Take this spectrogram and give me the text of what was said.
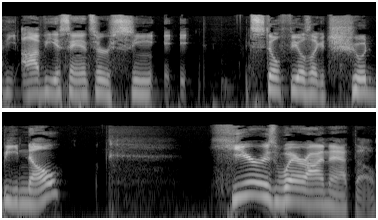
the obvious answer see, it, it still feels like it should be no. Here is where I'm at though.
